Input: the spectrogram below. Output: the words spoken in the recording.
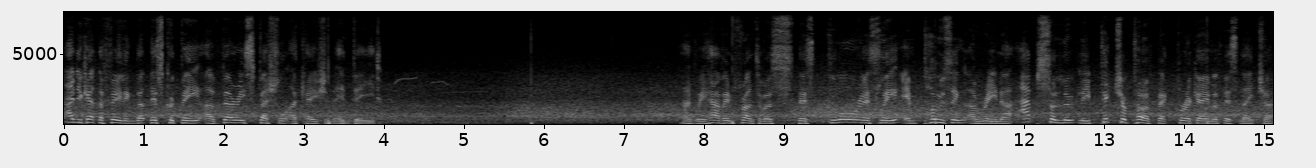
and you get the feeling that this could be a very special occasion indeed. And we have in front of us this gloriously imposing arena, absolutely picture perfect for a game of this nature.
